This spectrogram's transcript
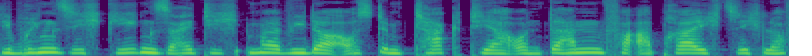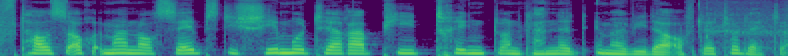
die bringen sich gegenseitig immer wieder aus dem Takt, ja. Und dann verabreicht sich Lofthaus auch immer noch selbst die Chemotherapie, trinkt und landet immer wieder auf der Toilette.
